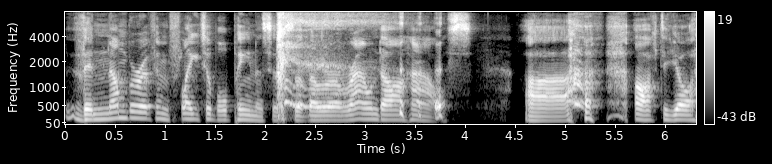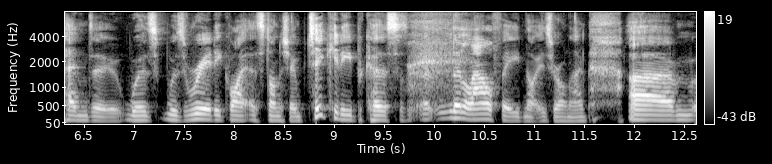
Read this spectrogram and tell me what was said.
the number of inflatable penises that there were around our house. Uh, after your hen do was was really quite astonishing, particularly because little Alfie, not his real name, um,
